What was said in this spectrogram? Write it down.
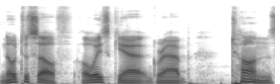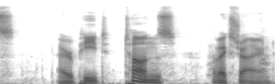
Note to self: always ga grab tons. I repeat, tons of extra iron.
